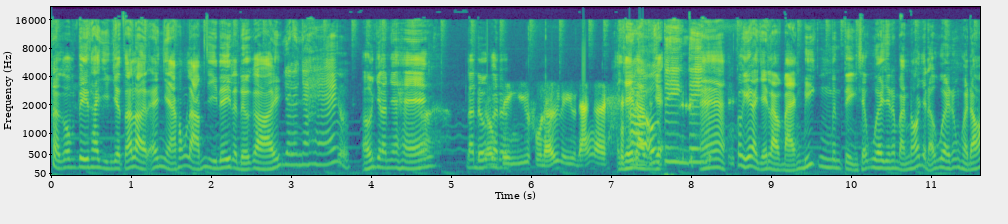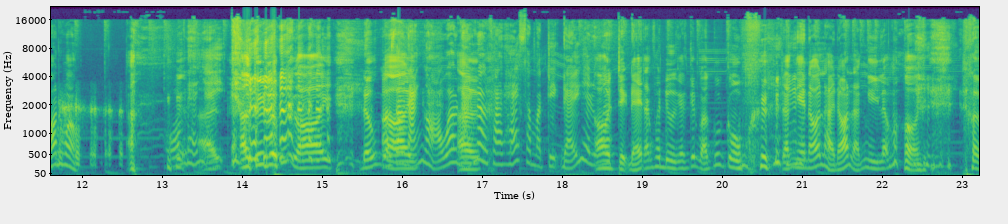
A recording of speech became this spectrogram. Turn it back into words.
là công ty thay vì giờ trả lời ở nhà không làm gì đi là được rồi. Giờ là nhà hàng. Ừ giờ làm nhà hàng là được rồi tiên với phụ nữ đi đẳng ơi vậy là Ờ, ưu vậy- tiên đi. à có nghĩa là vậy là bạn biết Minh Tiền sẽ quê cho nên bạn nói cho đỡ quê đúng hồi đó đúng không? Ủa không thể vậy? Ừ đúng rồi đúng Ờ, rồi. sao đẳng ngộ quá đẳng Ừ. nó khai thác sao mà triệt để vậy luôn Ôi triệt để đặng phải đưa ra kết quả cuối cùng. Đặng nghe nói lời đó là nghi lắm rồi. Rồi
